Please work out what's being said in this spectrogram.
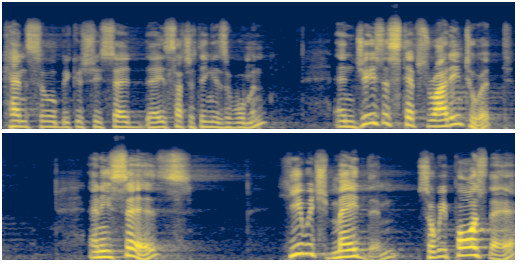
cancelled because she said there is such a thing as a woman. And Jesus steps right into it and he says, He which made them, so we pause there.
